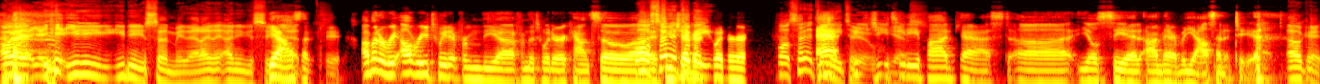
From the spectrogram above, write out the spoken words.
Oh yeah, yeah, you, you, you need to send me that. I, I need to see. Yeah, that. I'll send it to you. I'm gonna re- I'll retweet it from the uh, from the Twitter account. So uh, well, if you check our Twitter, well, send it to at me too. GTD yes. podcast. Uh, you'll see it on there, but yeah, I'll send it to you. okay.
